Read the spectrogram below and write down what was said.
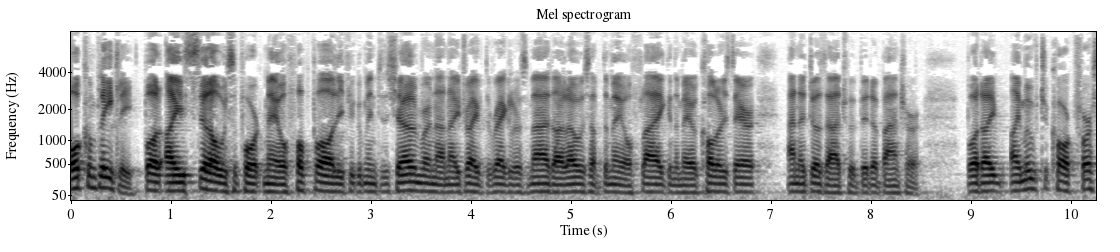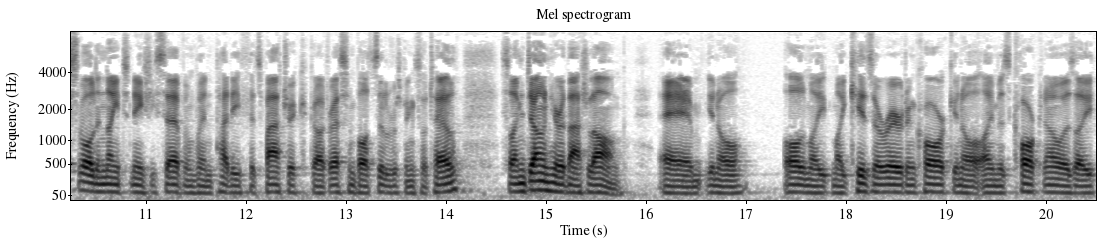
Oh, completely. But I still always support Mayo football. If you come into the Shelbourne and I drive the regulars mad, I'll always have the Mayo flag and the Mayo colours there, and it does add to a bit of banter. But I, I moved to Cork first of all in 1987 when Paddy Fitzpatrick, God rest him, bought Silver Springs Hotel. So I'm down here that long. Um, you know, all my, my kids are reared in Cork. You know, I'm as Cork now as I,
